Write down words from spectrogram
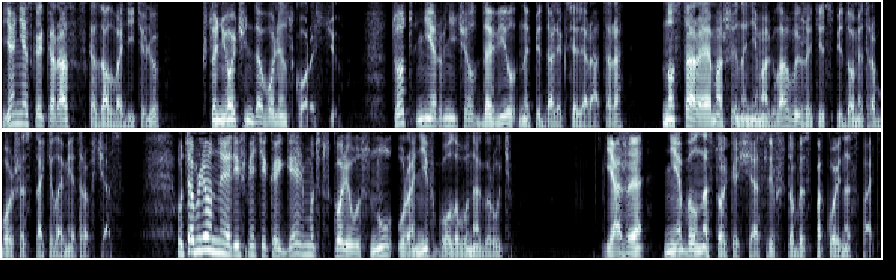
Я несколько раз сказал водителю, что не очень доволен скоростью. Тот нервничал, давил на педаль акселератора, но старая машина не могла выжать из спидометра больше ста километров в час. Утомленный арифметикой Гельмут вскоре уснул, уронив голову на грудь. Я же не был настолько счастлив, чтобы спокойно спать.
